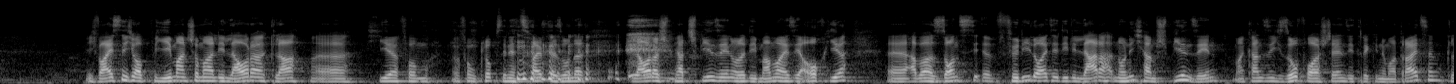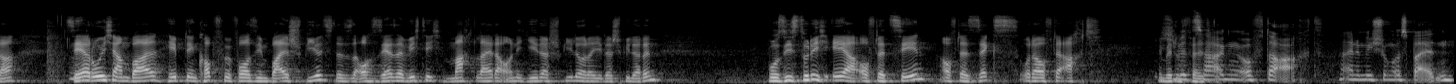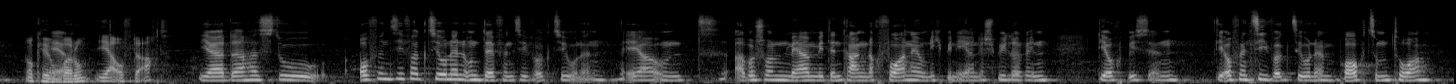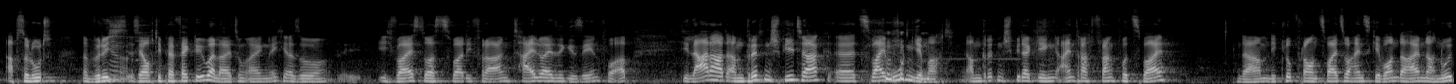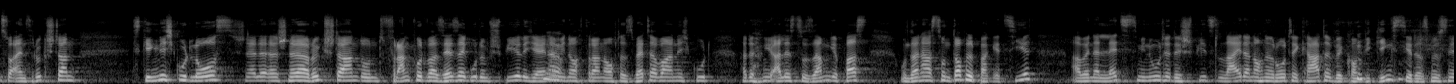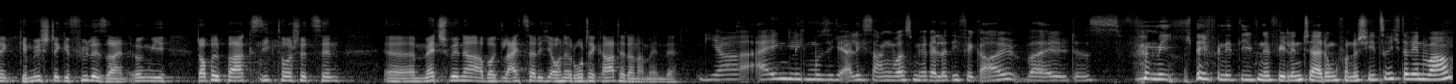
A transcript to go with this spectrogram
Ich weiß nicht, ob jemand schon mal die Laura, klar, äh, hier vom, vom Club sind ja zwei Personen, Laura hat spielen sehen oder die Mama ist ja auch hier. Äh, aber sonst, äh, für die Leute, die die Laura noch nicht haben spielen sehen, man kann sich so vorstellen, sie trägt die Nummer 13, klar. Sehr ruhig am Ball, hebt den Kopf, bevor sie den Ball spielt. Das ist auch sehr, sehr wichtig. Macht leider auch nicht jeder Spieler oder jede Spielerin. Wo siehst du dich eher? Auf der 10, auf der 6 oder auf der 8 im ich würde sagen auf der 8. Eine Mischung aus beiden. Okay, und ja. warum eher auf der 8? Ja, da hast du Offensivaktionen und Defensivaktionen. Eher und aber schon mehr mit dem Drang nach vorne und ich bin eher eine Spielerin, die auch ein bisschen die Offensivaktionen braucht zum Tor. Absolut. Dann würde ich, ja. ist ja auch die perfekte Überleitung eigentlich. Also ich weiß, du hast zwar die Fragen teilweise gesehen vorab, die Lada hat am dritten Spieltag äh, zwei Buden gemacht. Am dritten Spieltag gegen Eintracht Frankfurt 2. Da haben die Clubfrauen 2 zu 1 gewonnen, daheim nach 0 zu 1 Rückstand. Es ging nicht gut los, schneller, äh, schneller Rückstand und Frankfurt war sehr, sehr gut im Spiel. Ich erinnere ja. mich noch dran, auch das Wetter war nicht gut, hat irgendwie alles zusammengepasst. Und dann hast du einen Doppelpack erzielt, aber in der letzten Minute des Spiels leider noch eine rote Karte bekommen. Wie ging es dir? Das müssen ja gemischte Gefühle sein. Irgendwie Doppelpack, Siegtorschützin äh, Matchwinner, aber gleichzeitig auch eine rote Karte dann am Ende. Ja, eigentlich muss ich ehrlich sagen, war es mir relativ egal, weil das für mich definitiv eine Fehlentscheidung von der Schiedsrichterin war.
